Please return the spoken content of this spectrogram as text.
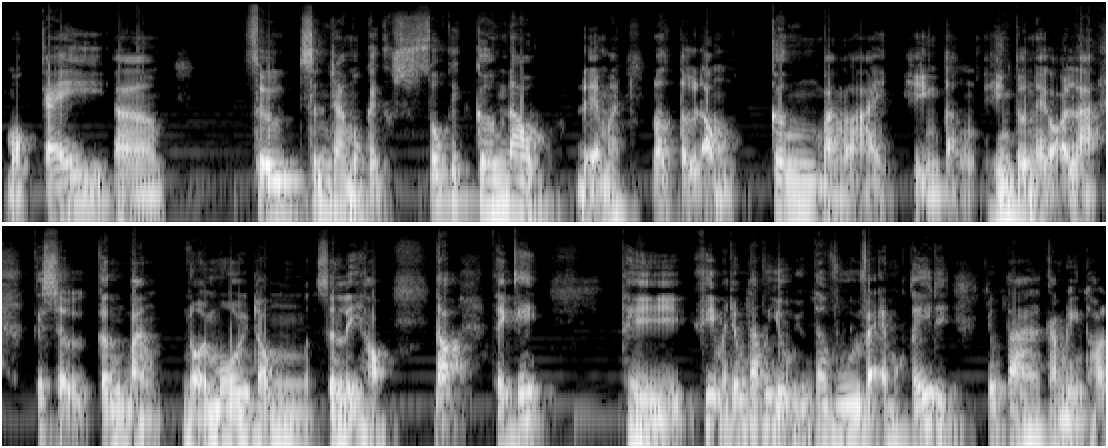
một cái uh, sự sinh ra một cái số cái cơn đau để mà nó tự động cân bằng lại hiện tượng hiện tượng này gọi là cái sự cân bằng nội môi trong sinh lý học. Đó thì cái thì khi mà chúng ta, ví dụ chúng ta vui vẻ một tí đi, chúng ta cầm điện thoại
